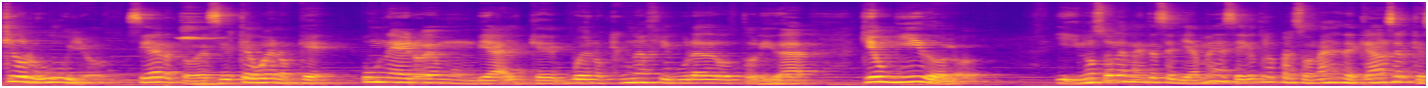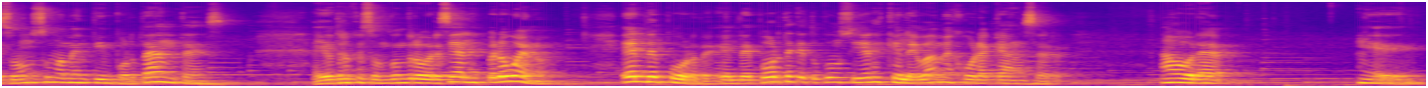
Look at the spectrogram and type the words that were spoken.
Qué orgullo, ¿cierto? Decir que bueno, que un héroe mundial, que bueno, que una figura de autoridad, que un ídolo. Y no solamente sería Messi, hay otros personajes de cáncer que son sumamente importantes. Hay otros que son controversiales, pero bueno, el deporte, el deporte que tú consideres que le va mejor a cáncer. Ahora, eh,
